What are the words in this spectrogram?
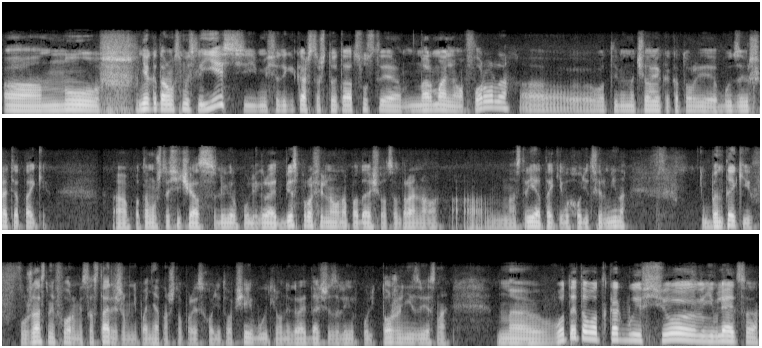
А, ну, в некотором смысле есть, и мне все-таки кажется, что это отсутствие нормального форварда, а, вот именно человека, который будет завершать атаки. А, потому что сейчас Ливерпуль играет без профильного нападающего центрального. А, на острие атаки выходит Фермина. Бентеки в ужасной форме, со Старижем непонятно, что происходит вообще, и будет ли он играть дальше за Ливерпуль, тоже неизвестно. Вот это вот как бы все является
